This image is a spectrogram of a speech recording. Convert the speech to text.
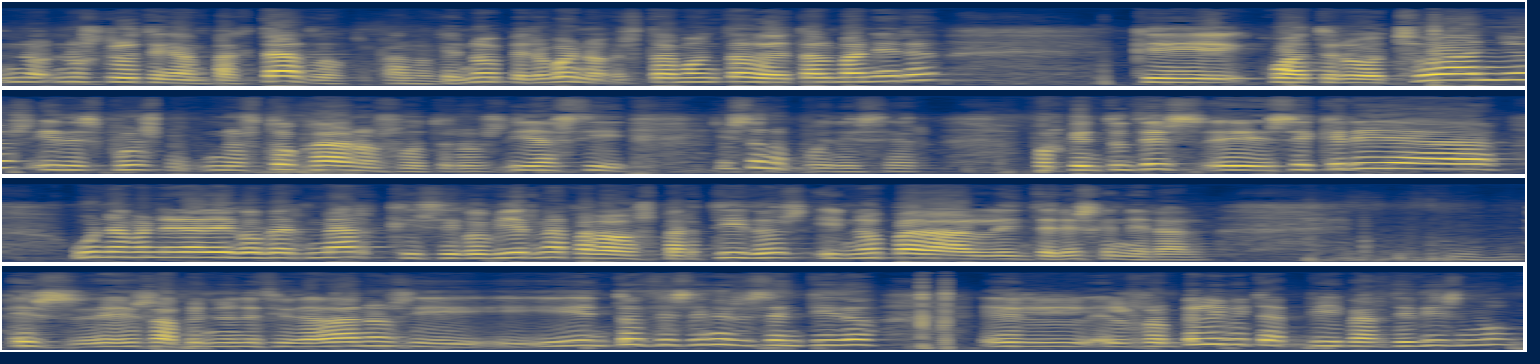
no, es que lo tengan pactado, claro que no, pero bueno, está montado de tal manera que cuatro o ocho años y después nos toca a nosotros, y así. Eso no puede ser, porque entonces eh, se crea una manera de gobernar que se gobierna para los partidos y no para el interés general. Es, la opinión de ciudadanos y, entonces en ese sentido el, romper el bipartidismo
